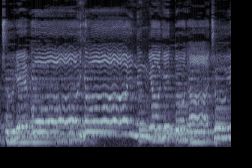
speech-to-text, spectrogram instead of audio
주의 보혈 능력이 또다. 주의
